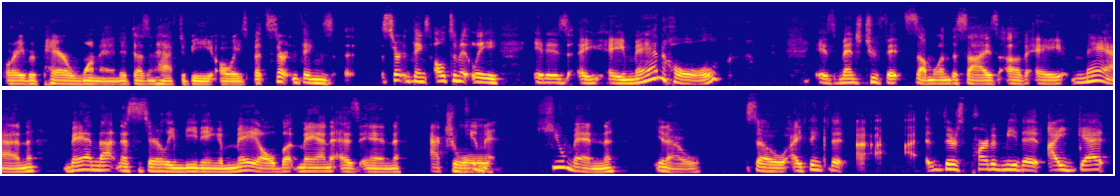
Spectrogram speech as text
or a repair woman. It doesn't have to be always, but certain things, uh, certain things. Ultimately, it is a a manhole is meant to fit someone the size of a man. Man, not necessarily meaning male, but man as in actual Human. human, you know. So I think that I, I, there's part of me that I get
